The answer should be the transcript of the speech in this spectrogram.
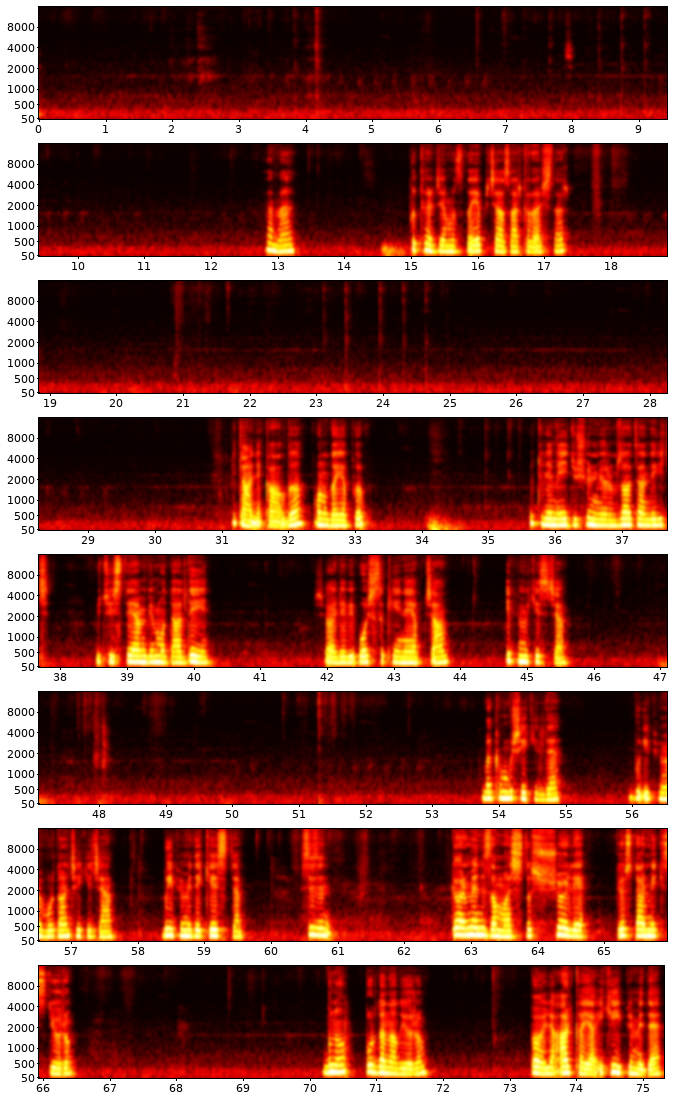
Hemen pıtırcığımızı da yapacağız arkadaşlar. Bir tane kaldı. Onu da yapıp ütülemeyi düşünmüyorum. Zaten de hiç ütü isteyen bir model değil. Şöyle bir boş sık iğne yapacağım. İpimi keseceğim. Bakın bu şekilde. Bu ipimi buradan çekeceğim. Bu ipimi de kestim. Sizin görmeniz amaçlı şöyle göstermek istiyorum. Bunu buradan alıyorum. Böyle arkaya iki ipimi de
